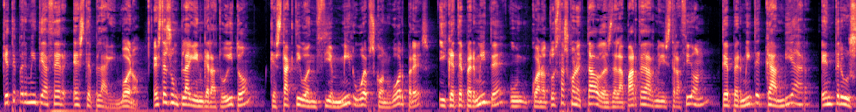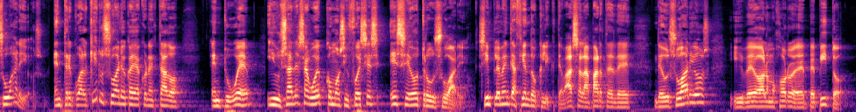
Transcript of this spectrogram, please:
¿Qué te permite hacer este plugin? Bueno, este es un plugin gratuito que está activo en 100.000 webs con WordPress y que te permite, cuando tú estás conectado desde la parte de administración, te permite cambiar entre usuarios, entre cualquier usuario que haya conectado en tu web y usar esa web como si fueses ese otro usuario. Simplemente haciendo clic, te vas a la parte de, usuarios y veo a lo mejor eh, Pepito.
